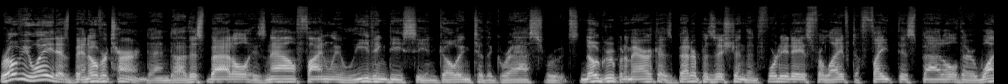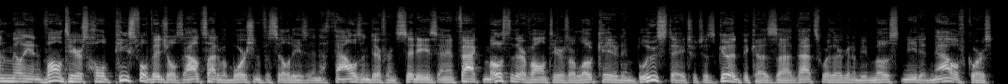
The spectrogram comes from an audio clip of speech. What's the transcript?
Roe v. Wade has been overturned, and uh, this battle is now finally leaving D.C. and going to the grassroots. No group in America is better positioned than 40 Days for Life to fight this battle. Their 1 million volunteers hold peaceful vigils outside of abortion facilities in a thousand different cities. And in fact, most of their volunteers are located in blue states, which is good because uh, that's where they're going to be most needed. Now, of course,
